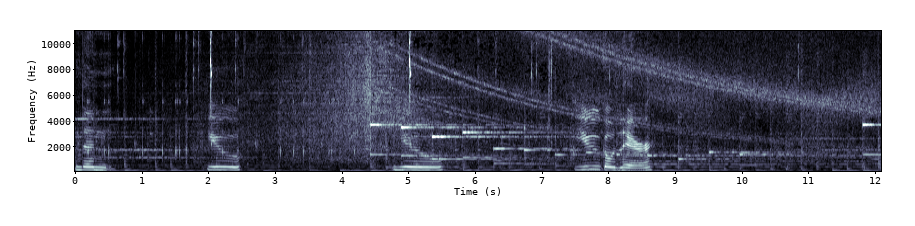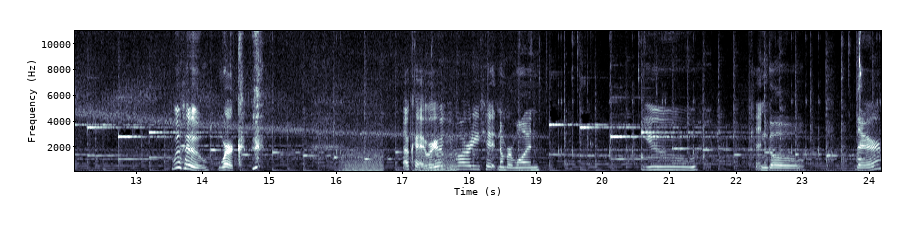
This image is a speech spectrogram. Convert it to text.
And then you you you go there. Woohoo! Work. okay, we're you've already hit number one. You can go there.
